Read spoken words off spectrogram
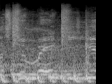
just to make you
